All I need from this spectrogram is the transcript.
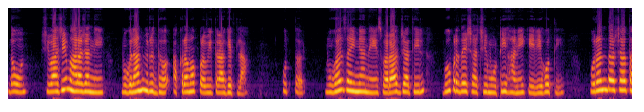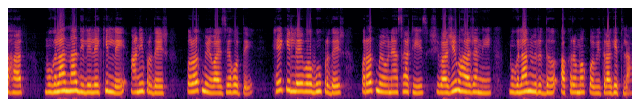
दोन शिवाजी महाराजांनी मुघलांविरुद्ध आक्रमक पवित्रा घेतला. उत्तर मुघल सैन्याने स्वराज्यातील भूप्रदेशाची मोठी हानी केली होती. पुरंदरच्या तहात मुघलांना दिलेले किल्ले आणि प्रदेश परत मिळवायचे होते. हे किल्ले व भूप्रदेश परत मिळवण्यासाठीच शिवाजी महाराजांनी मुघलांविरुद्ध आक्रमक पवित्रा घेतला.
